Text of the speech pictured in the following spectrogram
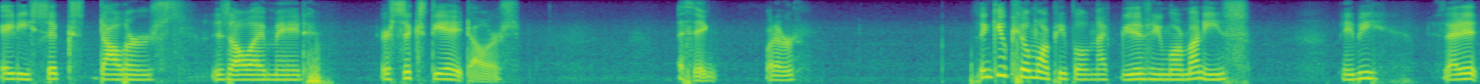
$86 is all I made. Or $68. I think. Whatever. I think you kill more people and that gives you more monies. Maybe. Is that it?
